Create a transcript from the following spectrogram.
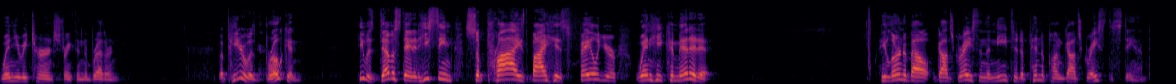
When you return, strengthen the brethren. But Peter was broken. He was devastated. He seemed surprised by his failure when he committed it. He learned about God's grace and the need to depend upon God's grace to stand,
